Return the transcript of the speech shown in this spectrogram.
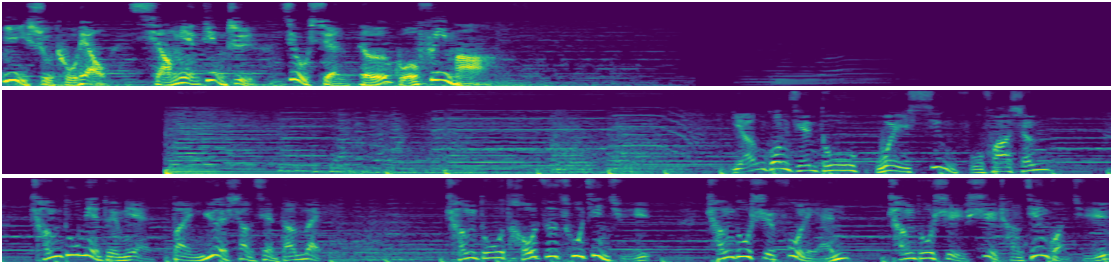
艺术涂料墙面定制就选德国飞马。阳光监督为幸福发声，成都面对面本月上线单位。成都投资促进局、成都市妇联、成都市市场监管局、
